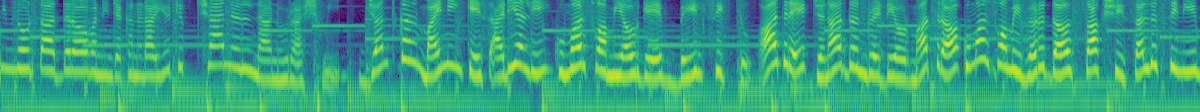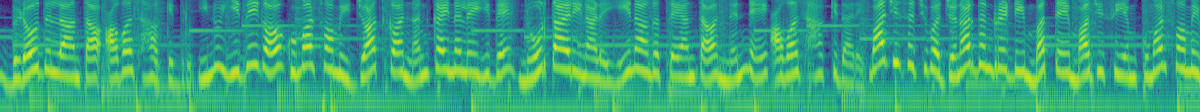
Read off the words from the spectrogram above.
ನೀವು ನೋಡ್ತಾ ಇದ್ದೀರಾ one India Kannada YouTube channel ನಾನು ರಶ್ಮಿ. ಜಂತ್ಕಲ್ ಮೈನಿಂಗ್ ಕೇಸ್ ಅಡಿಯಲ್ಲಿ ಕುಮಾರಸ್ವಾಮಿ ಅವ್ರಿಗೆ ಬೇಲ್ ಸಿಕ್ತು. ಆದ್ರೆ ಜನಾರ್ದನ್ ರೆಡ್ಡಿ ಅವ್ರು ಮಾತ್ರ ಕುಮಾರಸ್ವಾಮಿ ವಿರುದ್ಧ ಸಾಕ್ಷಿ ಸಲ್ಲಿಸ್ತೀನಿ, ಬಿಡೋದಿಲ್ಲ ಅಂತ ಆವಾಜ್ ಹಾಕಿದ್ರು. ಇನ್ನು ಇದೀಗ ಕುಮಾರಸ್ವಾಮಿ ಜಾತಕ ನನ್ ಕೈನಲ್ಲೇ ಇದೆ, ನೋಡ್ತಾ ಇರಿ ನಾಳೆ ಏನಾಗತ್ತೆ ಅಂತ ನಿನ್ನೆ ಆವಾಜ್ ಹಾಕಿದ್ದಾರೆ. ಮಾಜಿ ಸಚಿವ ಜನಾರ್ದನ್ ರೆಡ್ಡಿ ಮತ್ತೆ ಮಾಜಿ ಸಿಎಂ ಕುಮಾರಸ್ವಾಮಿ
